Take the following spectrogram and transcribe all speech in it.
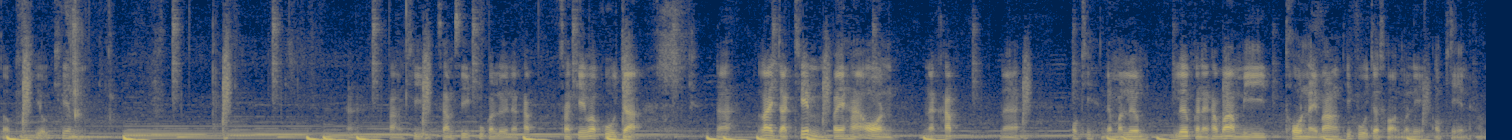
ดอกเขียวเข้มสามสีสามสีคู่กันเลยนะครับ สังเกตว่าครูจะนะไล่จากเข้มไปหาอ่อนนะครับนะโอเคเดี๋ยวมาเริ่มเริ่มกันนะครับว่ามีโทนไหนบ้างที่ครูจะสอนวันนี้โอเคนะครับ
